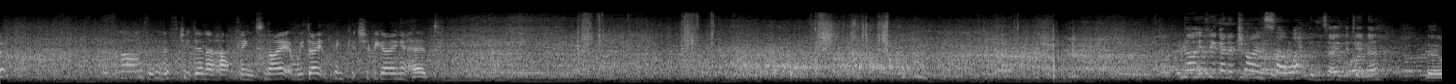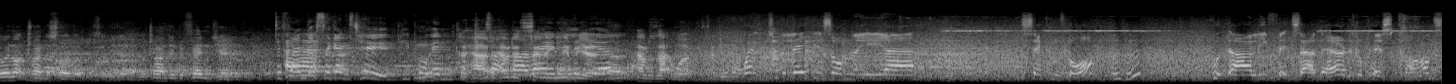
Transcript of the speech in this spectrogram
Nope. There's an arms industry dinner happening tonight and we don't think it should be going ahead. Not if you're going to try and sell weapons over dinner. No, we're not trying to sell weapons over dinner. We're trying to defend you. Defend Uh, us against who? People in countries How, like how does Bahrain selling and Libya, Libya? how does that work? went to the ladies on the uh, second floor, put our leaflets out there, little postcards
